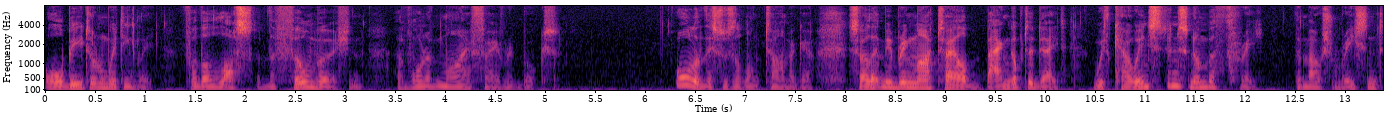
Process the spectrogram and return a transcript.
albeit unwittingly, for the loss of the film version of one of my favourite books. All of this was a long time ago, so let me bring my tale bang up to date with coincidence number three, the most recent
